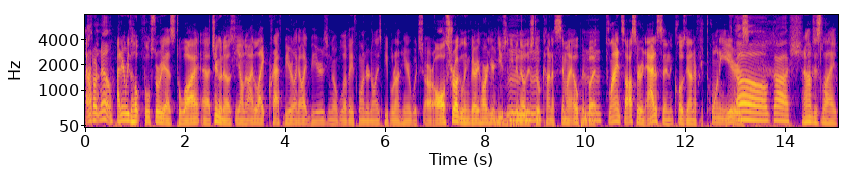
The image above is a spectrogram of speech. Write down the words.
I don't know. I didn't read the whole full story as to why. Uh, Chingo knows. Y'all know I like craft beer. Like I like beers. You know, love Eighth Wonder and all these people around here, which are all struggling very hard here in Houston, even though they're Mm-hmm. still kind of semi-open. But Flying Saucer in Addison closed down after 20 years, Oh gosh. and I'm just like,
